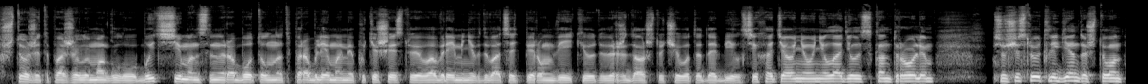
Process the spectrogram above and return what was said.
«Что же это, пожалуй, могло быть? Симонсон работал над проблемами путешествия во времени в 21 веке и утверждал, что чего-то добился, хотя у него не ладилось с контролем». Существует легенда, что он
